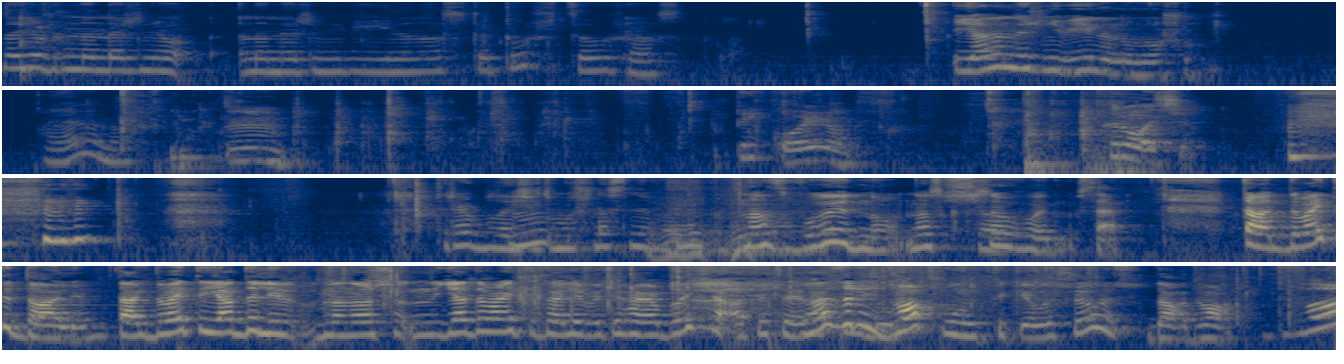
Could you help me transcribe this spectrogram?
Я люблю на нижню, на нижній вії наносити туш, це ужасно. Я на нижній вії не наношу. А я наношу. М. Прикольно. Коротше, Треба ближче, тому що нас не видно. Нас видно, нас Все. все видно. Все. Так, давайте далі. Так, давайте я далі наношу. Я давайте далі витягаю обличчя, а ти це. У нас зараз два пунктики лишилось. Да, два. Два,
